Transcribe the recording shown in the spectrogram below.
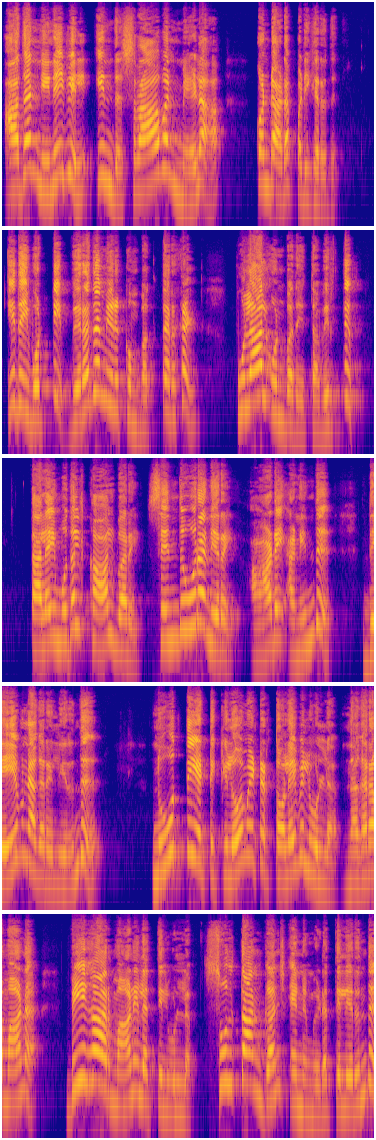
அதன் நினைவில் இந்த ஸ்ராவன் மேளா கொண்டாடப்படுகிறது. இதை ஒட்டி விரதம் இருக்கும் பக்தர்கள் புலால் உண்பதை தவிர்த்து தலை முதல் கால் வரை செந்தூர நிறை ஆடை அணிந்து தேவ் நகரில் இருந்து நூத்தி எட்டு கிலோமீட்டர் தொலைவில் உள்ள நகரமான பீகார் மாநிலத்தில் உள்ள சுல்தான்கஞ்ச் என்னும் இடத்திலிருந்து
